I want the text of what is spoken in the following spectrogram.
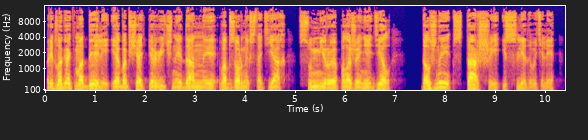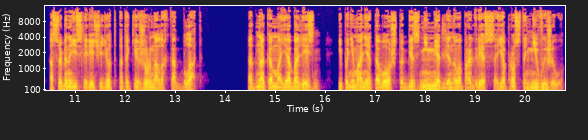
предлагать модели и обобщать первичные данные в обзорных статьях, суммируя положение дел, должны старшие исследователи, особенно если речь идет о таких журналах, как «Блад». Однако моя болезнь и понимание того, что без немедленного прогресса я просто не выживу,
